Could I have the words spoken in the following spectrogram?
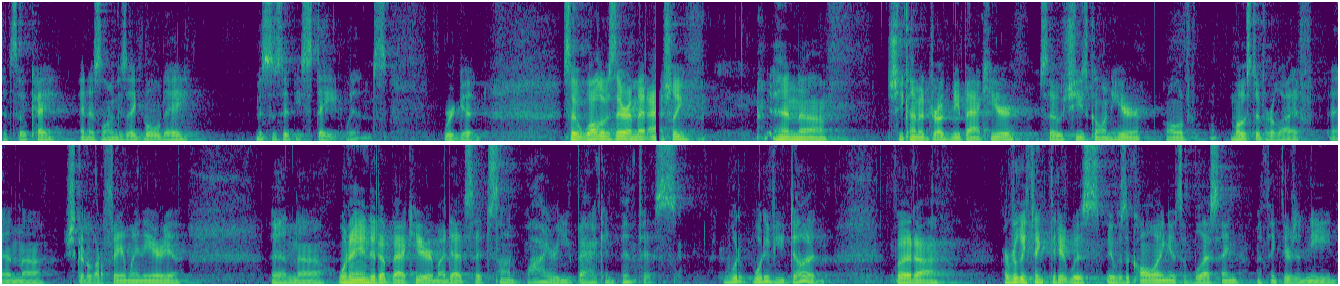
it's okay. And as long as Egg Bowl Day, Mississippi State wins, we're good. So while I was there, I met Ashley, and uh, she kind of drugged me back here. So she's gone here all of most of her life, and uh, she's got a lot of family in the area. And uh, when I ended up back here, my dad said, "Son, why are you back in Memphis? What what have you done?" But uh, I really think that it was it was a calling, it's a blessing. I think there's a need.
